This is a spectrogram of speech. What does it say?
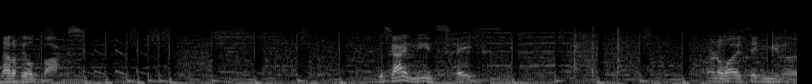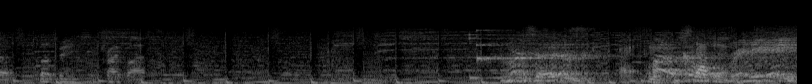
Battlefield box. This guy needs space. I don't know why he's taking me to close range tripod. Versus. Alright, come on, just tap it. Ready.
